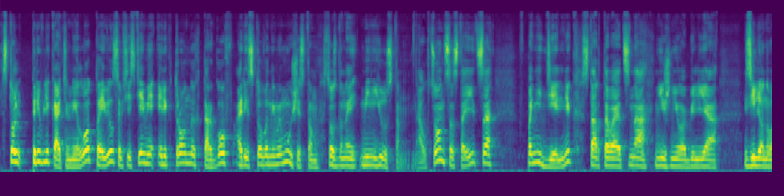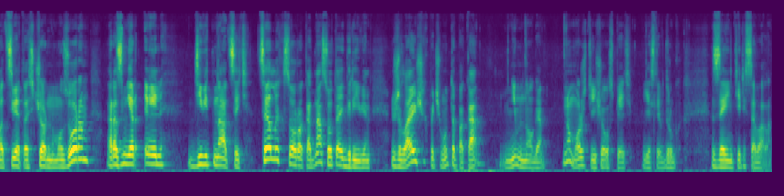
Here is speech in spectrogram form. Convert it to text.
Столь привлекательный лот появился в системе электронных торгов арестованным имуществом, созданной Минюстом. Аукцион состоится в понедельник. Стартовая цена нижнего белья зеленого цвета с черным узором, размер L 19,41 гривен. Желающих почему-то пока немного. Но можете еще успеть, если вдруг заинтересовало.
